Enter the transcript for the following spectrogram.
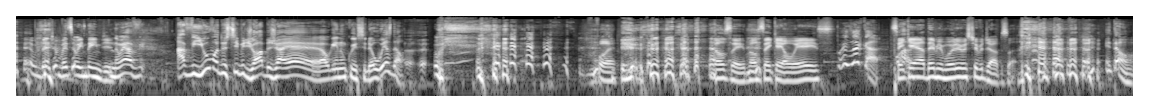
Deixa eu ver se eu entendi. Não é a. Vi... A viúva do Steve Jobs já é alguém não conhecido, é o ex dela. Porra. não sei, não sei quem é o ex. Cara. Sei quem é a Demi Moore e o Steve Jobs só. Então.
